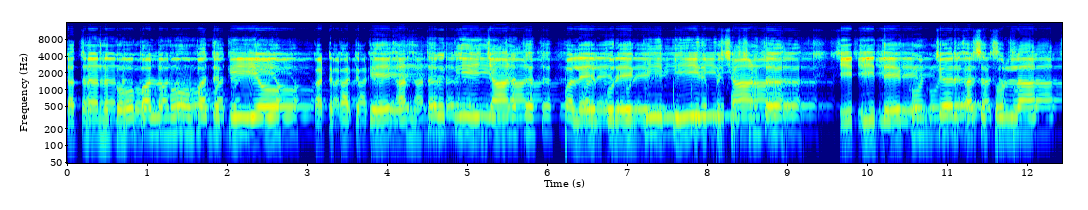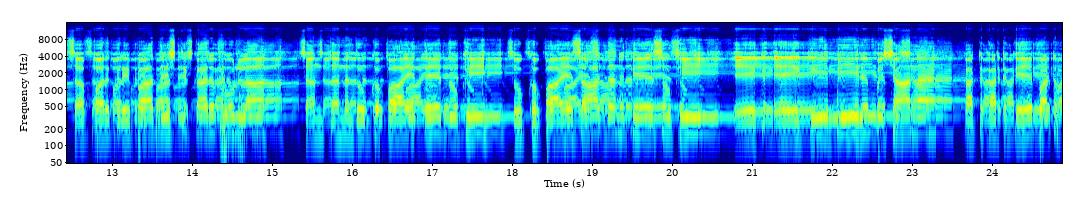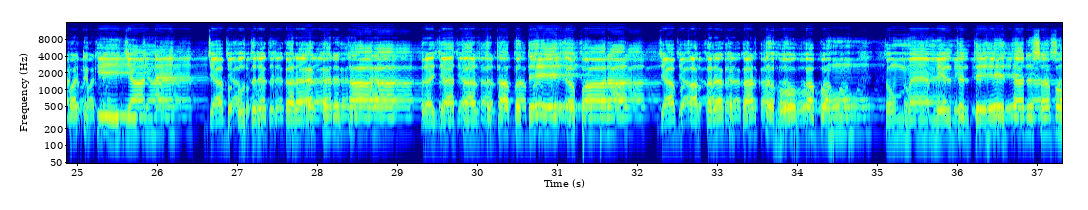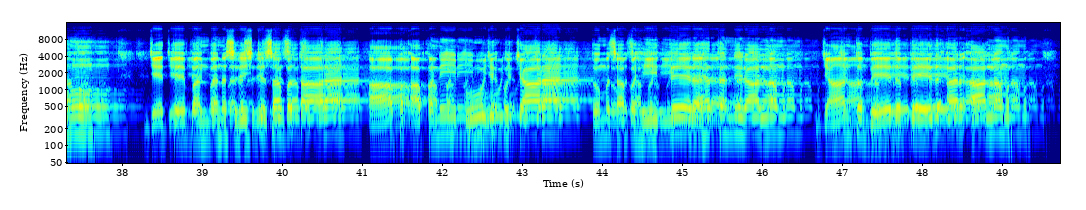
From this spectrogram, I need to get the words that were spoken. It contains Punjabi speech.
ਸਤਨਨ ਕੋ ਪਲ ਮੋ ਬਦ ਕੀਓ ਕਟ ਕਟ ਕੇ ਅੰਤਰ ਕੀ ਜਾਣਤ ਭਲੇ ਬੁਰੇ ਕੀ ਪੀਰ ਪਛਾਨਤ ਚੀਟੀ ਤੇ ਕੁੰਚਰ ਅਸਥੁੱਲਾ ਸਭ ਪਰ ਕਿਰਪਾ ਦ੍ਰਿਸ਼ਟ ਕਰ ਫੂਲਾ ਸੰਤਨ ਦੁਖ ਪਾਏ ਤੇ ਦੁਖੀ ਸੁਖ ਪਾਏ ਸਾਧਨ ਕੇ ਸੁਖੀ ਏਕ ਏਕੀ ਪੀਰ ਪਛਾਨੈ ਕਟ ਕਟ ਕੇ ਪਟ ਪਟ ਕੀ ਜਾਣੈ? ਜਬ ਉਦਰਕ ਕਰੈ ਕਰਤਾਰਾ ਪ੍ਰਜਾ ਤਰਤ ਤਬ ਦੇ ਅਪਾਰਾ। ਜਬ ਅਕਰਕ ਕਰਤ ਹੋ ਕਬਹੂ ਤੁਮ ਮੈਂ ਮਿਲਤ ਤੇ ਤਰ ਸਭ ਹੂੰ। ਜੇਤੇ ਬੰਧਨ ਸ੍ਰਿਸ਼ਟ ਸਭ ਤਾਰੈ, ਆਪ ਆਪਣੀ ਬੂਝ ਉਚਾਰੈ। ਤੁਮ ਸਭ ਹੀਤੇ ਰਹਿਤ ਨਿਰਾਲਮ, ਜਾਣਤ ਵੇਦ ਭੇਦ ਅਰ ਆਲਮ।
